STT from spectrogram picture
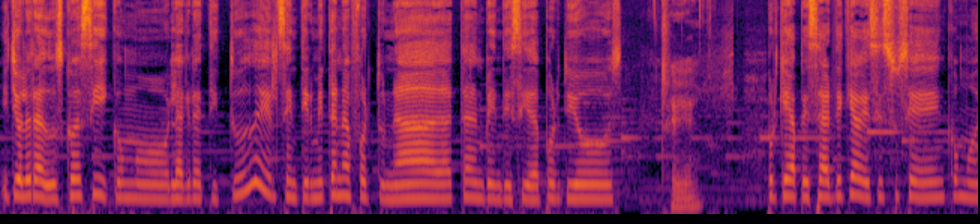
yo lo traduzco así, como la gratitud, el sentirme tan afortunada, tan bendecida por Dios. Sí. Porque a pesar de que a veces suceden como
